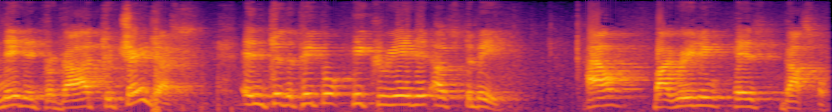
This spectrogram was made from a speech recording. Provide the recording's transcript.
needed for God to change us into the people he created us to be. How? By reading his gospel.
